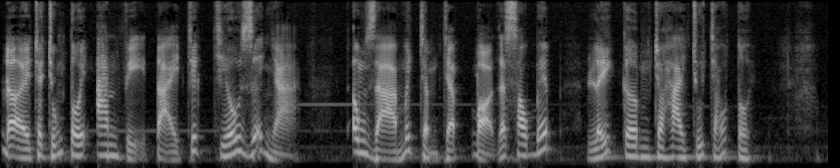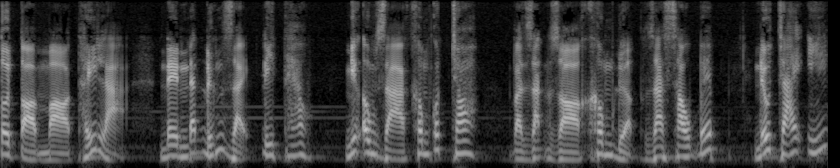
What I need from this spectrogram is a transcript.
Đợi cho chúng tôi an vị tại chiếc chiếu giữa nhà, ông già mới chậm chậm bỏ ra sau bếp lấy cơm cho hai chú cháu tôi. Tôi tò mò thấy lạ nên đã đứng dậy đi theo, nhưng ông già không có cho và dặn dò không được ra sau bếp, nếu trái ý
